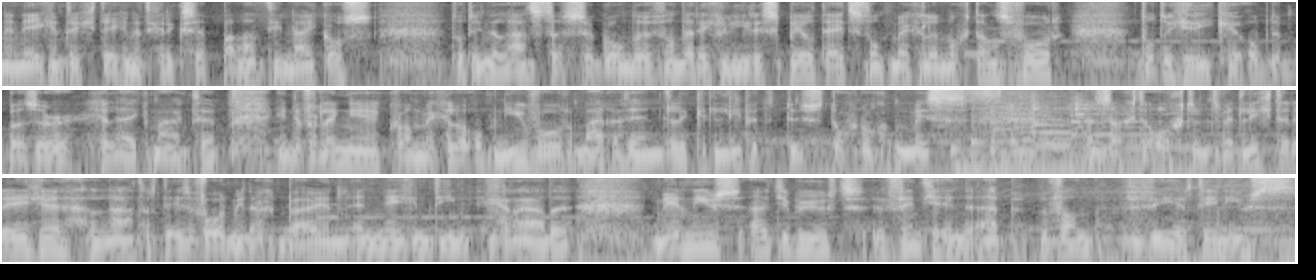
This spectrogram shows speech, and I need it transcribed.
87-91 tegen het Griekse Panathinaikos. Tot in de laatste seconde van de reguliere speeltijd stond Mechelen nogthans voor, tot de Grieken op de buzzer gelijk maakten. In de verlengingen kwam Mechelen opnieuw voor, maar uiteindelijk liep het dus toch nog mis. Een zachte ochtend met lichte regen, later deze voormiddag buien en 19 graden. Meer nieuws uit je buurt vind je in de app van VRT Nieuws.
